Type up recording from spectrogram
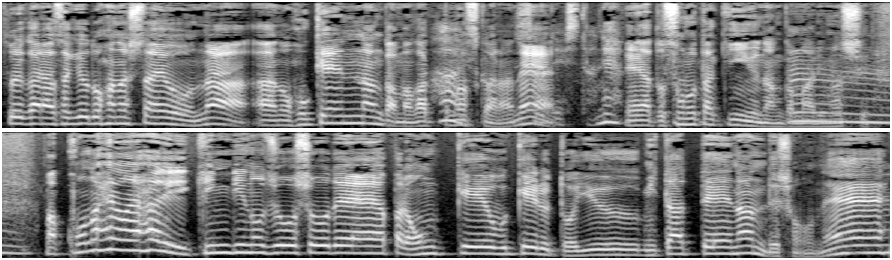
それから先ほど話したような、あの、保険なんかも上がってますからね。はい、そうでしたね。えー、あと、その他金融なんかもありますし、まあ、この辺はやはり金利の上昇で、やっぱり恩恵を受けるという見立てなんでしょうね。う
